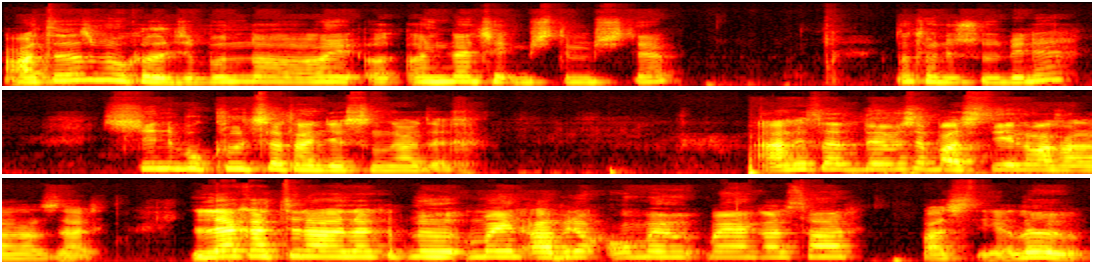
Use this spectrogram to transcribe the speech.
Hatırladınız mı bu kılıcı? Bunu oy- oyundan çekmiştim işte. Ne tanıyorsunuz beni? Şimdi bu kılıçla tanıyacaksınız artık. Arkadaşlar dövmese başlayalım arkadaşlar. Like atın, like atmayı unutmayın. Abone olmayı unutmayın arkadaşlar. Başlayalım.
